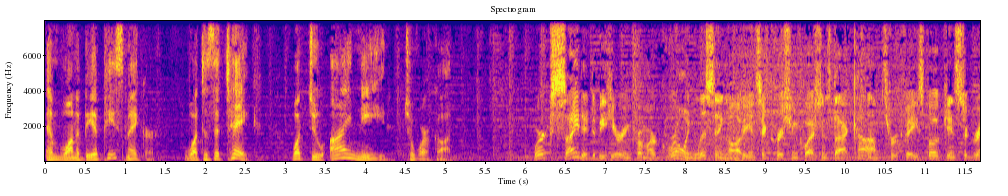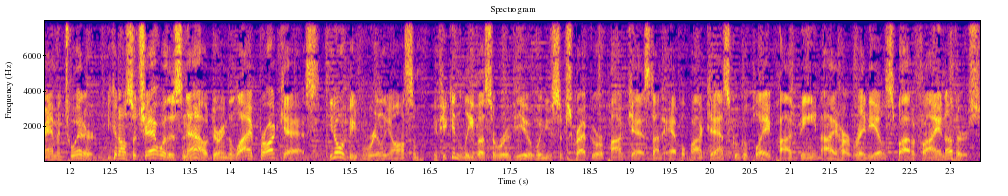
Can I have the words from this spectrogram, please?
and want to be a peacemaker. What does it take? What do I need to work on? We're excited to be hearing from our growing listening audience at ChristianQuestions.com through Facebook, Instagram, and Twitter. You can also chat with us now during the live broadcast. You know what would be really awesome? If you can leave us a review when you subscribe to our podcast on Apple Podcasts, Google Play, Podbean, iHeartRadio, Spotify, and others.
